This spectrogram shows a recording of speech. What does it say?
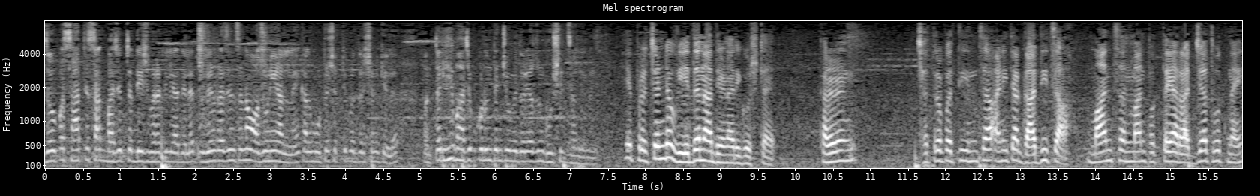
जवळपास सहा ते सात भाजपच्या देशभरातील याद्या आहेत उदयनराजेंचं नाव अजूनही आलं नाही. काल मोठं शक्ती प्रदर्शन केलं. पण तरीही भाजपकडून त्यांची उमेदवारी अजून घोषित झाली नाही. हे प्रचंड वेदना देणारी गोष्ट आहे. कारण छत्रपतींचा आणि त्या गादीचा मान सन्मान फक्त या राज्यात होत नाही.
